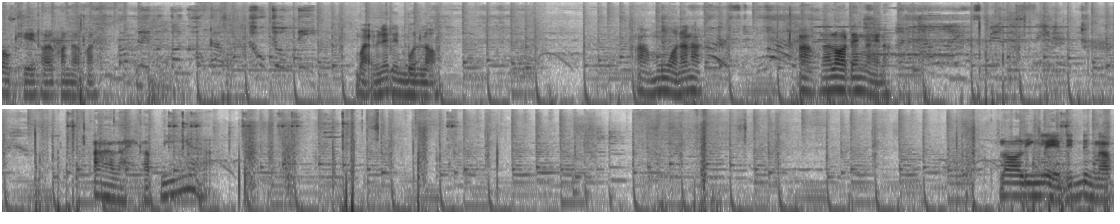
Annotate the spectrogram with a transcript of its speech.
โอเคถอยก่อนถอยก่อนไหวไม่ได้เล่นบนหรอกอ้าวมั่วนั่นนะอ้าวแล้วรอดได้ไงนะอะไรครับเนี่ยรอลิงเลดนิดนึงครับ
